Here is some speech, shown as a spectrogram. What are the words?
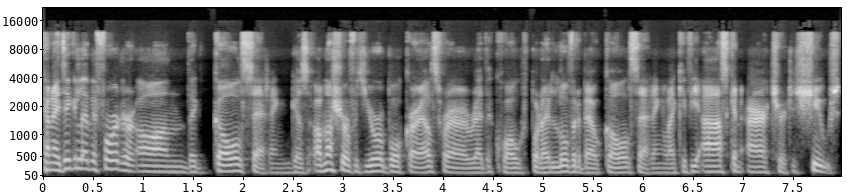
Can I dig a little bit further on the goal setting? Because I'm not sure if it's your book or elsewhere I read the quote, but I love it about goal setting. Like if you ask an archer to shoot,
